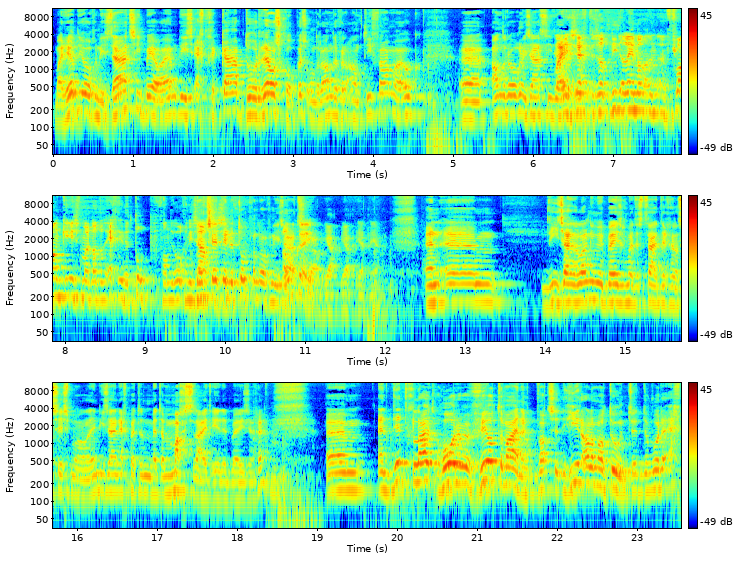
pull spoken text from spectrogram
Maar heel die organisatie, BLM, die is echt gekaapt door relschoppers. Onder andere van Antifa, maar ook eh, andere organisaties. Maar je zegt dus dat het niet alleen maar een, een flank is, maar dat het echt in de top van de dat organisatie zit in de top van de organisatie. Ja, ja, ja, ja. En ehm, die zijn al lang niet meer bezig met de strijd tegen racisme alleen. Die zijn echt met een, met een machtsstrijd eerder bezig. Hè? Ehm, en dit geluid horen we veel te weinig. Wat ze hier allemaal doen. Er worden echt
